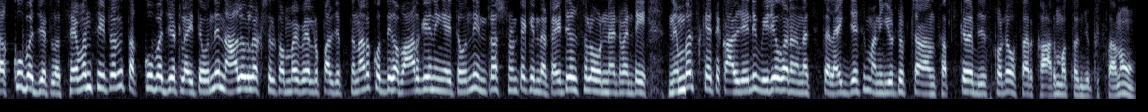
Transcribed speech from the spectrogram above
తక్కువ బడ్జెట్లో సెవెన్ సీటర్ తక్కువ బడ్జెట్లో అయితే ఉంది. నాలుగు లక్షల తొంభై వేల రూపాయలు చెప్తున్నారు. కొద్దిగా బార్గెనింగ్ అయితే ఉంది. ఇంట్రెస్ట్ ఉంటే కింద టైటిల్స్లో ఉన్నటువంటి నెంబర్స్కి అయితే కాల్ చేయండి. వీడియో కనుక నచ్చితే లైక్ చేసి మన యూట్యూబ్ ఛానల్ సబ్స్క్రైబ్ చేసుకోండి. ఒకసారి కార్ మొత్తం చూపిస్తాను.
